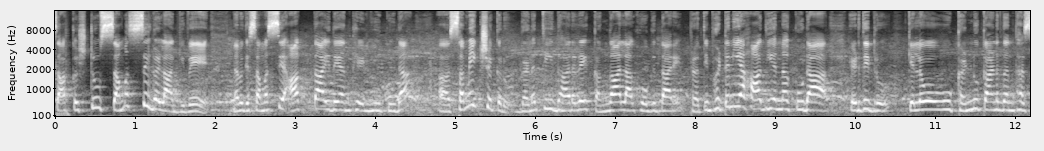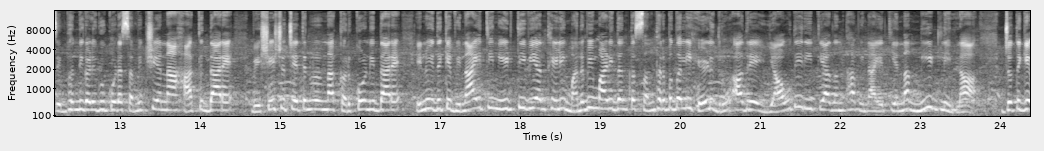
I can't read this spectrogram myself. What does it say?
ಸಾಕಷ್ಟು ಸಮಸ್ಯೆಗಳಾಗಿವೆ. ನಮಗೆ ಸಮಸ್ಯೆ ಆಗ್ತಾ ಇದೆ ಅಂತ ಹೇಳಿಯೂ ಕೂಡ ಸಮೀಕ್ಷಕರು ಗಣತಿದಾರರೇ ಕಂಗಾಲಾಗಿ ಹೋಗಿದ್ದಾರೆ. ಪ್ರತಿಭಟನೆಯ ಹಾದಿಯನ್ನ ಕೂಡ ಹಿಡಿದಿದ್ರು. ಕೆಲವು ಕಣ್ಣು ಕಾಣದಂತಹ ಸಿಬ್ಬಂದಿಗಳಿಗೂ ಕೂಡ ಸಮೀಕ್ಷೆಯನ್ನ ಹಾಕಿದ್ದಾರೆ. ವಿಶೇಷ ಚೇತನರನ್ನ ಕರ್ಕೊಂಡಿದ್ದಾರೆ. ಇನ್ನು ಇದಕ್ಕೆ ವಿನಾಯಿತಿ ನೀಡ್ತೀವಿ ಅಂತ ಹೇಳಿ ಮನವಿ ಮಾಡಿದಂಥ ಸಂದರ್ಭದಲ್ಲಿ ಹೇಳಿದ್ರು. ಆದರೆ ಯಾವುದೇ ರೀತಿಯಾದಂತಹ ವಿನಾಯಿತಿಯನ್ನ ನೀಡಲಿಲ್ಲ. ಜೊತೆಗೆ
